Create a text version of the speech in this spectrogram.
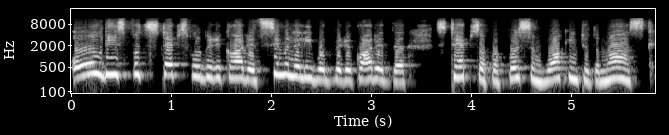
All these footsteps will be recorded. Similarly would be recorded the steps of a person walking to the mosque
